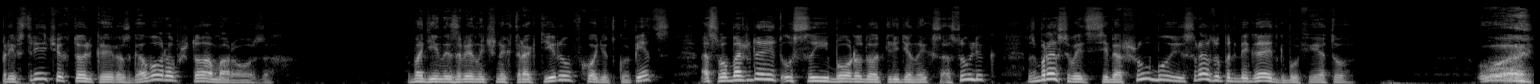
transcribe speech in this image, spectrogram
при встречах только и разговоров, что о морозах. В один из рыночных трактиров входит купец, освобождает усы и бороду от ледяных сосулек, сбрасывает с себя шубу и сразу подбегает к буфету. — Ой,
